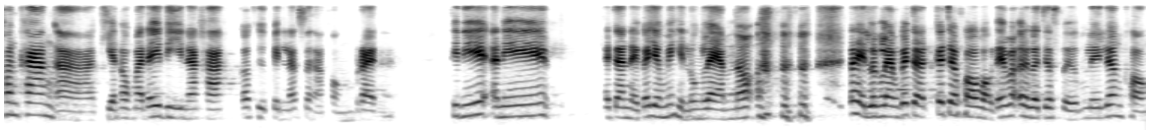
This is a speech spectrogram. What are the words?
ค่อนข้างเขียนออกมาได้ดีนะคะ ก็คือเป็นลักษณะของแบรนด์ ทีนี้อันนี้อาจารย์เนี่ยก็ยังไม่เห็นโรงแรมเนาะถ้าเห็นโรงแรมก็จะก็จะพอบอกได้ว่าเออเราจะเสริมเลยเรื่องของ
